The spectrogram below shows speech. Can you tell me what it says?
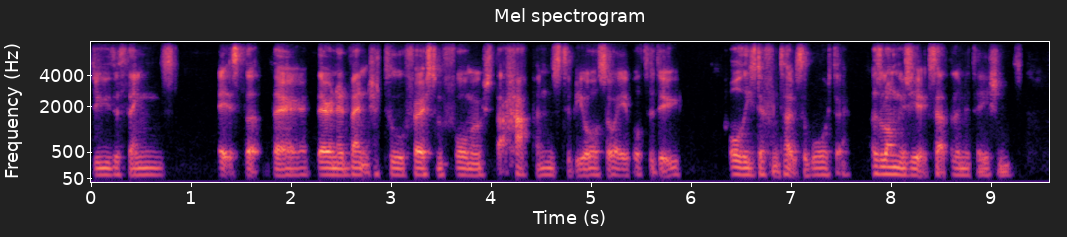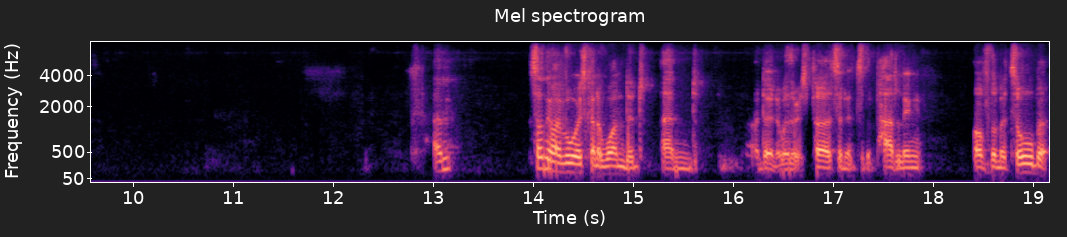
do the things it's that they're they're an adventure tool first and foremost that happens to be also able to do all these different types of water as long as you accept the limitations um, something i've always kind of wondered and i don't know whether it's pertinent to the paddling of them at all but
